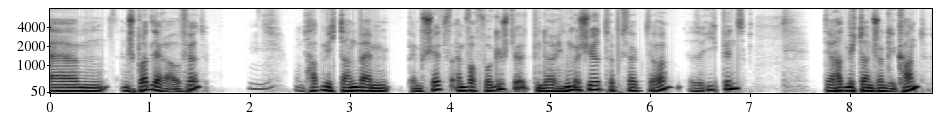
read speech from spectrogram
ähm, ein Sportlehrer aufhört Mhm. und habe mich dann beim, beim Chef einfach vorgestellt, bin da hinmarschiert, habe gesagt, ja, also ich bin's. der hat mich dann schon gekannt.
